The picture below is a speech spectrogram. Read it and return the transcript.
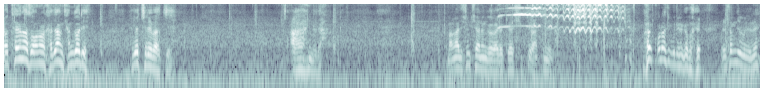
너 태어나서 오늘 가장 장거리 외출해봤지? 아 힘들다. 망아지 순치하는 거가 이렇게 쉽지가 않습니다. 꼬라지 부리는 거 봐요. 성질 부리네.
